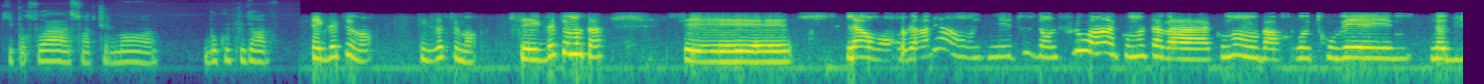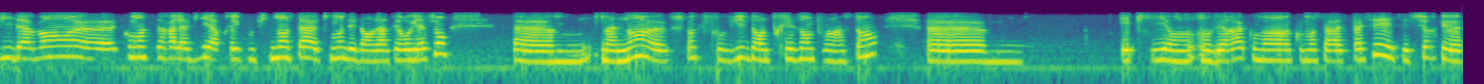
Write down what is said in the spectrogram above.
qui pour toi sont actuellement beaucoup plus graves. Exactement, exactement. C'est exactement ça. C'est là, on, verra bien. On est tous dans le flou. Hein. Comment ça va Comment on va retrouver notre vie d'avant euh, Comment sera la vie après le confinement Ça, tout le monde est dans l'interrogation. Euh, maintenant, euh, je pense qu'il faut vivre dans le présent pour l'instant. Et puis, on, verra comment comment ça va se passer. C'est sûr que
